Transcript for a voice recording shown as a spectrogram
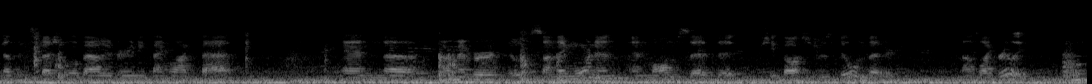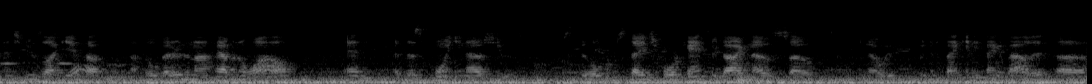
nothing special about it or anything like that. And uh, I remember it was a Sunday morning, and mom said that she thought she was feeling better. And I was like, Really? And she was like, Yeah, I feel better than I have in a while. And at this point, you know, she was still stage four cancer diagnosed, so, you know, we, we didn't think anything about it. Uh,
